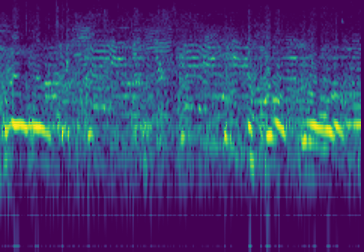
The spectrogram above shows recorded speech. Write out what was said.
Tailwind. Here's for Tailwind. Across Tailwind.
